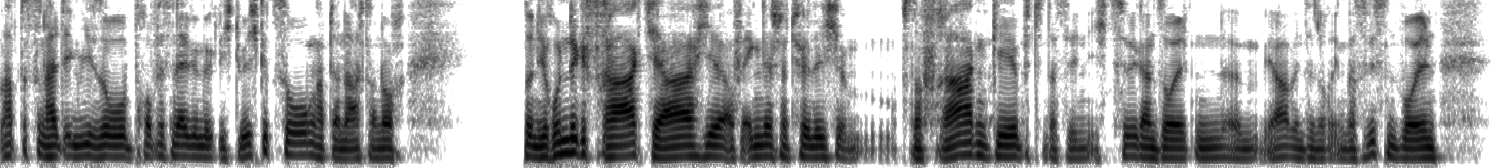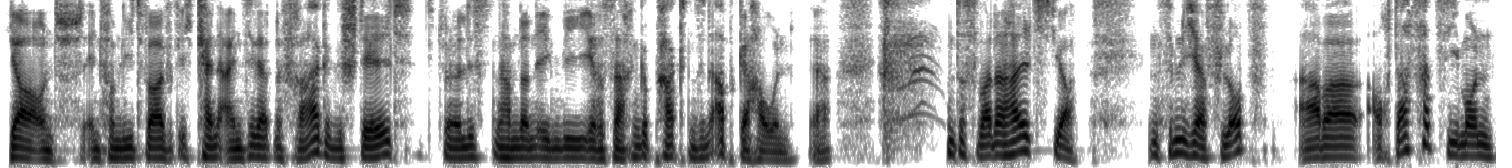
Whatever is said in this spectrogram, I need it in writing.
habe das dann halt irgendwie so professionell wie möglich durchgezogen, habe danach dann noch so in die Runde gefragt, ja, hier auf Englisch natürlich, ähm, ob es noch Fragen gibt, dass sie nicht zögern sollten, ähm, ja, wenn sie noch irgendwas wissen wollen. Ja, und End vom Lied war wirklich kein einziger hat eine Frage gestellt. Die Journalisten haben dann irgendwie ihre Sachen gepackt und sind abgehauen, ja. Und das war dann halt, ja, ein ziemlicher Flop. Aber auch das hat Simon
